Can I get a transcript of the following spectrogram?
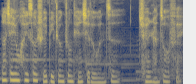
那些用黑色水笔郑重填写的文字，全然作废。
